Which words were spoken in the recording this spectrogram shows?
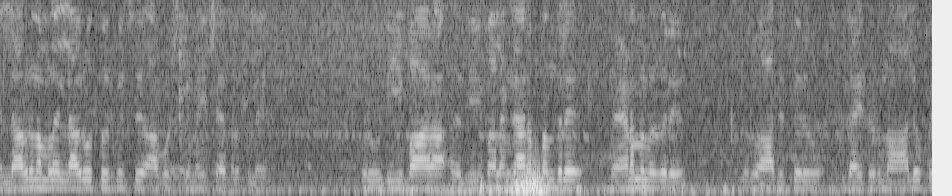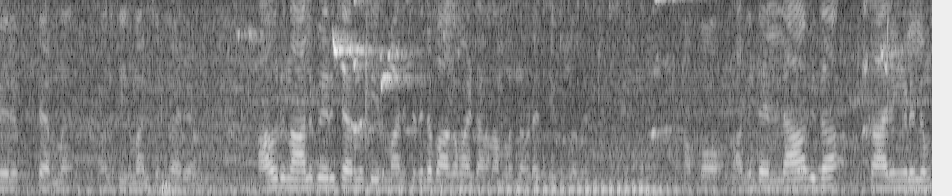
എല്ലാവരും നമ്മളെല്ലാവരും ഒത്തൊരുമിച്ച് ആഘോഷിക്കുന്ന ഈ ക്ഷേത്രത്തിൽ ഒരു ദീപാര ദീപാലങ്കാര പന്തൽ വേണമെന്നതൊരു ഒരു ആദ്യത്തെ ഒരു ഇതായിട്ട് ഒരു നാല് പേര് ചേർന്ന് അവർ തീരുമാനിച്ചൊരു കാര്യമാണ്. ആ ഒരു നാല് പേര് ചേർന്ന് തീരുമാനിച്ചതിന്റെ ഭാഗമായിട്ടാണ് നമ്മളിന്ന് ഇവിടെ എത്തിയിട്ടുള്ളത്. അപ്പോൾ അതിന്റെ എല്ലാവിധ കാര്യങ്ങളിലും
